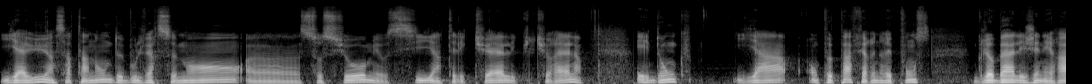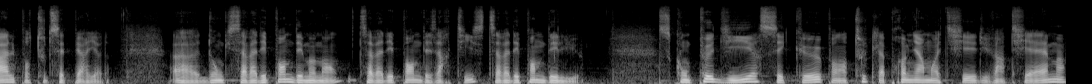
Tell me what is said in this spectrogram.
il y a eu un certain nombre de bouleversements euh, sociaux, mais aussi intellectuels et culturels. Et donc, il y a, on ne peut pas faire une réponse globale et générale pour toute cette période. Euh, donc, ça va dépendre des moments, ça va dépendre des artistes, ça va dépendre des lieux. Ce qu'on peut dire, c'est que pendant toute la première moitié du XXe,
